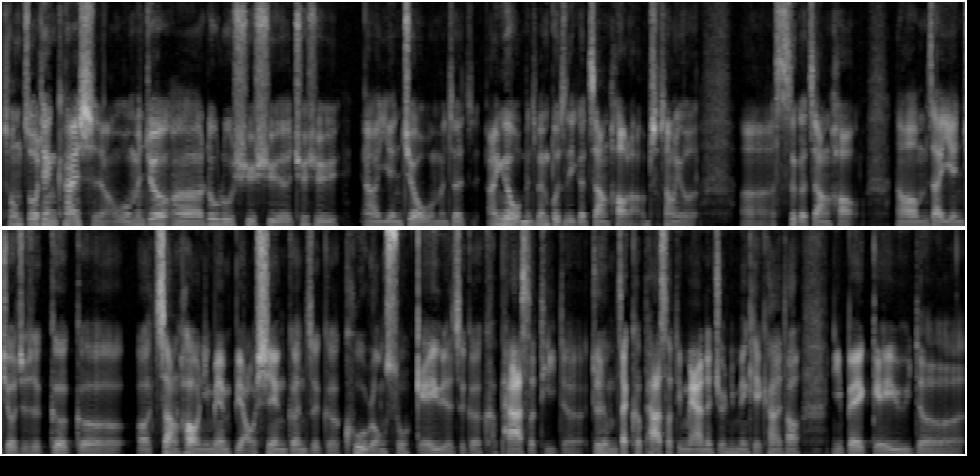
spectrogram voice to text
从昨天开始啊，我们就呃陆陆续续的继续呃研究我们这啊，因为我们这边不止一个账号了，我们手上有呃四个账号，然后我们在研究就是各个呃账号里面表现跟这个库容所给予的这个 capacity 的，就是我们在 capacity manager 里面可以看得到你被给予的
